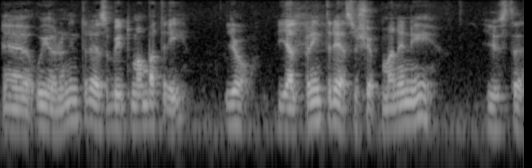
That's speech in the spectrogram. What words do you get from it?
Eh, Och gör den inte det så byter man batteri. Ja, Hjälper inte det så köper man en ny. just det.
